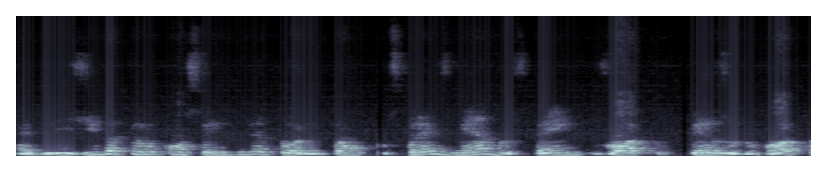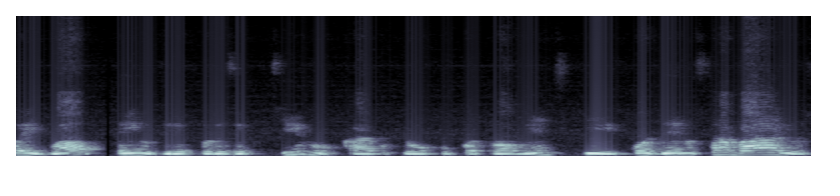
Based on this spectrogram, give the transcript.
é dirigida pelo conselho diretor. Então, os três membros têm voto, o peso do voto é igual, tem o diretor executivo, o cargo que eu ocupo atualmente, que coordena os trabalhos,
